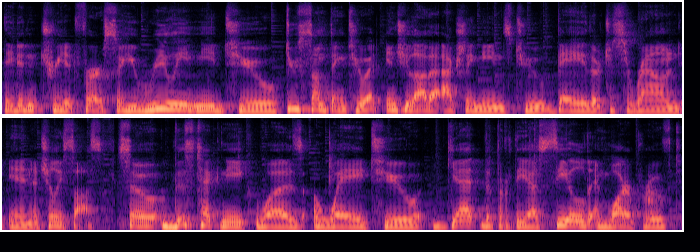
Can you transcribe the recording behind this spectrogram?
they didn't treat it first. So you really need to do something to it. Enchilada actually means to bathe or to surround in a chili sauce. So this technique was a way to get the tortilla sealed and waterproofed,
